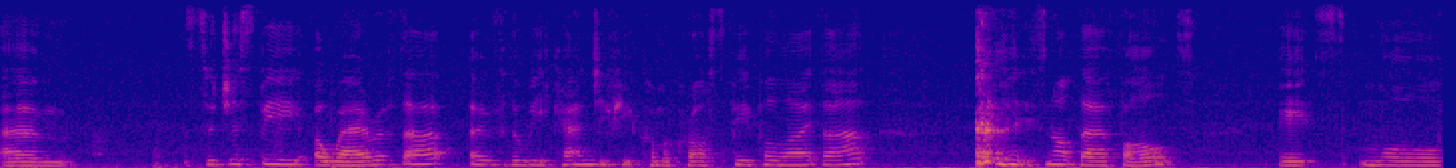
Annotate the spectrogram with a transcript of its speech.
Um, so just be aware of that over the weekend if you come across people like that. it's not their fault. It's more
